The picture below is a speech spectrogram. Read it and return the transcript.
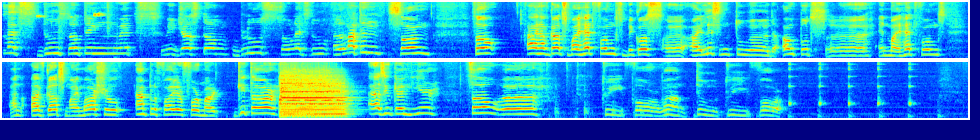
let's do something with, we just done blues, so let's do a Latin song. So I have got my headphones because uh, I listen to uh, the outputs uh, in my headphones and I've got my Marshall amplifier for my guitar as you can hear. So uh, three four one two three four.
